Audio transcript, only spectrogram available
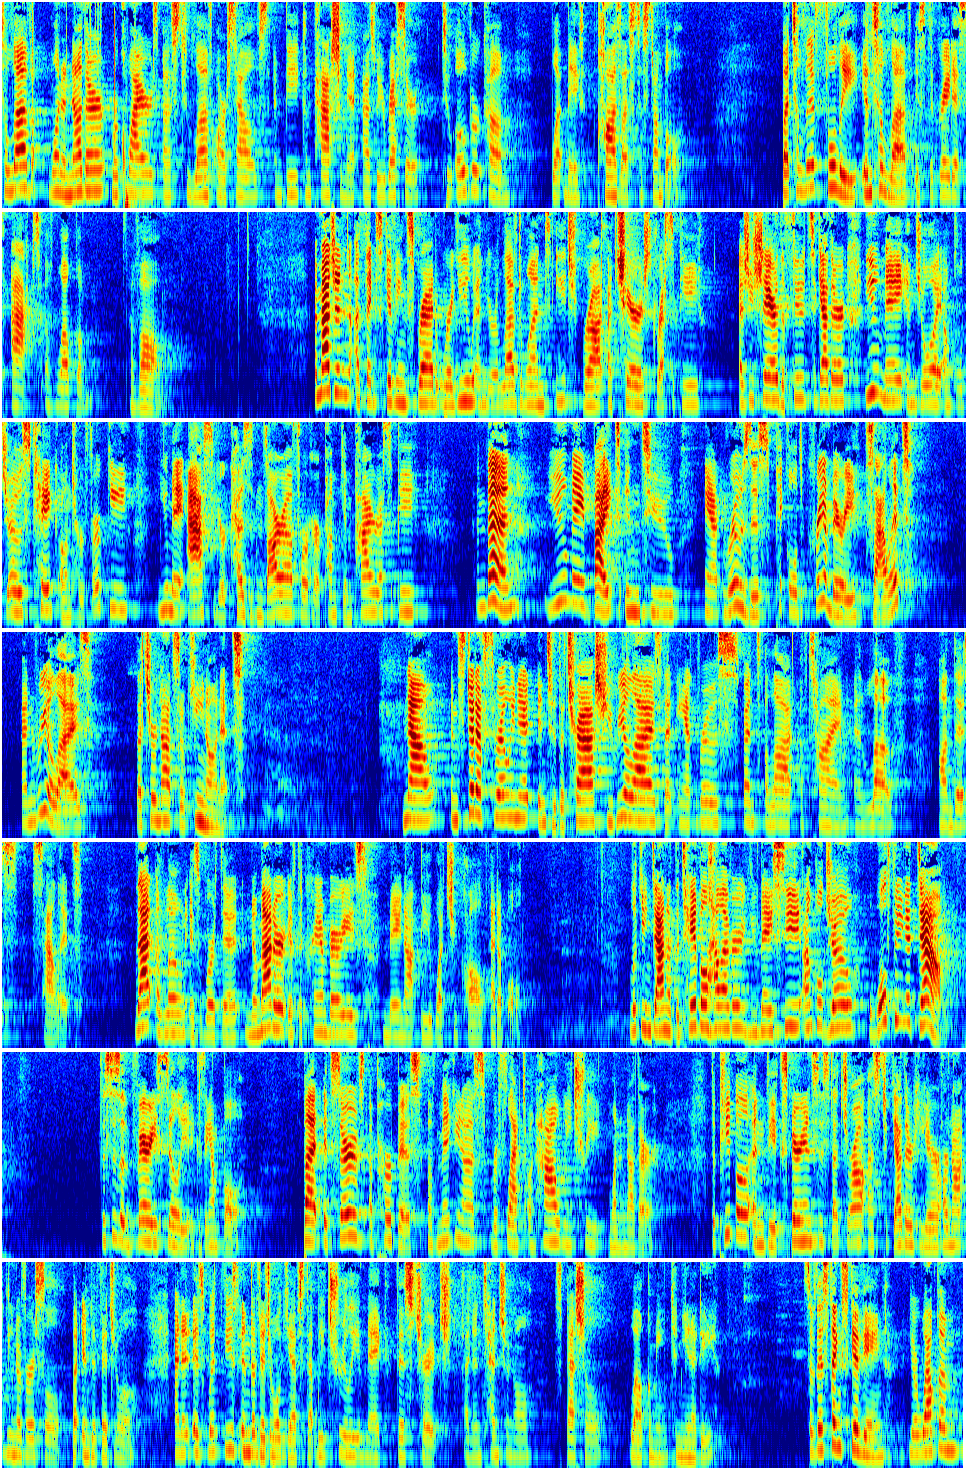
To love one another requires us to love ourselves and be compassionate as we wrestle to overcome what may cause us to stumble. But to live fully into love is the greatest act of welcome of all. Imagine a Thanksgiving spread where you and your loved ones each brought a cherished recipe as you share the food together, you may enjoy Uncle Joe's take on tofurkey. You may ask your cousin Zara for her pumpkin pie recipe. And then you may bite into Aunt Rose's pickled cranberry salad and realize that you're not so keen on it. Now, instead of throwing it into the trash, you realize that Aunt Rose spent a lot of time and love on this salad. That alone is worth it, no matter if the cranberries may not be what you call edible. Looking down at the table, however, you may see Uncle Joe wolfing it down. This is a very silly example but it serves a purpose of making us reflect on how we treat one another. The people and the experiences that draw us together here are not universal, but individual. And it is with these individual gifts that we truly make this church an intentional, special, welcoming community. So, this Thanksgiving, you're welcome.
